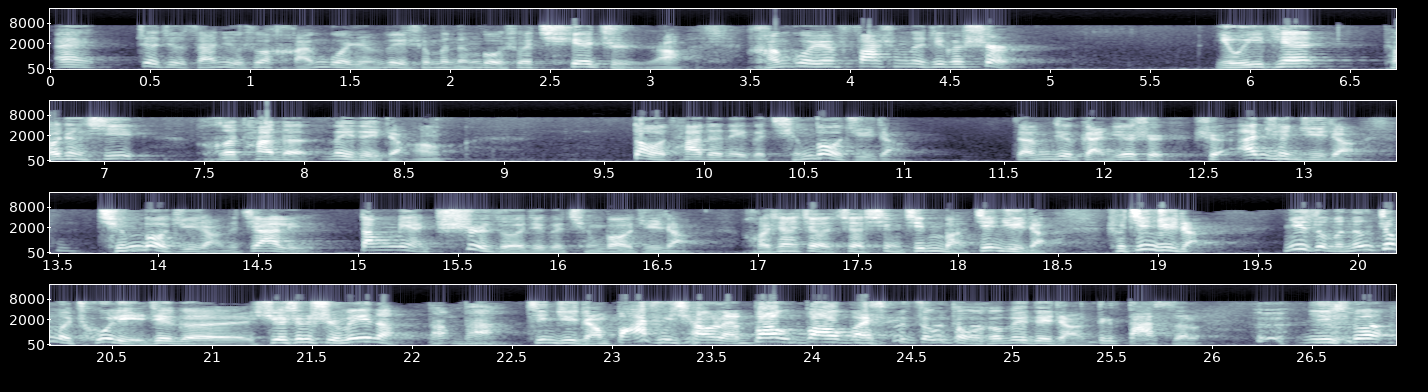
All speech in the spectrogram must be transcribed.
哎，这就咱就说韩国人为什么能够说切纸啊？韩国人发生的这个事儿，有一天朴正熙和他的卫队长。到他的那个情报局长，咱们就感觉是是安全局长，情报局长的家里，当面斥责这个情报局长，好像叫叫姓金吧，金局长说金局长，你怎么能这么处理这个学生示威呢？棒棒，金局长拔出枪来，梆梆把这总统和卫队长都打死了。你说，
